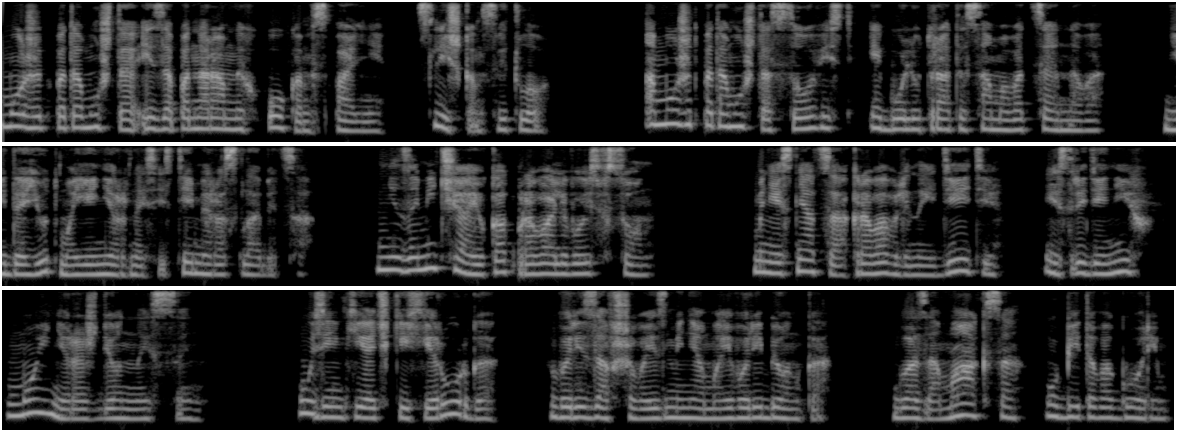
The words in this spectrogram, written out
Может, потому что из-за панорамных окон в спальне слишком светло. А может, потому что совесть и боль утраты самого ценного не дают моей нервной системе расслабиться. Не замечаю, как проваливаюсь в сон. Мне снятся окровавленные дети, и среди них мой нерожденный сын. Узенькие очки хирурга, вырезавшего из меня моего ребенка, глаза Макса, убитого горем,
